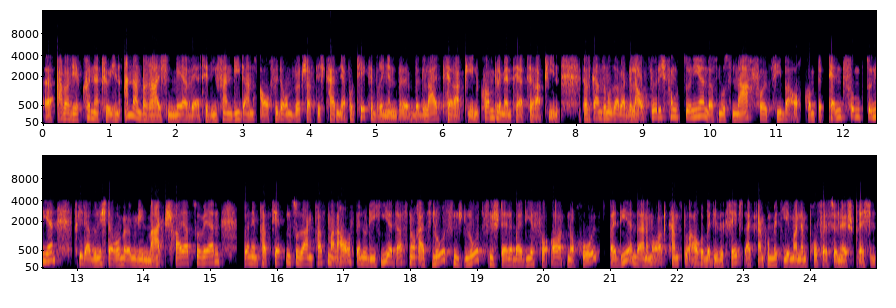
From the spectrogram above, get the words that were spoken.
Äh, aber wir können natürlich in anderen Bereichen Mehrwerte liefern, die dann auch wiederum Wirtschaftlichkeit in die Apotheke bringen. Begleittherapien, Komplementärtherapien. Das Ganze muss aber glaubwürdig funktionieren. Das muss nachvollziehbar auch kompetent funktionieren. Es geht also nicht darum, irgendwie ein Marktschreier zu werden, sondern dem Patienten zu sagen, pass mal auf, wenn du dir hier das noch als Lotsen, Lotsenstelle bei dir vor Ort noch holst, bei dir in deinem Ort kannst du auch über diese Krebserkrankung mit jemandem professionell sprechen.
